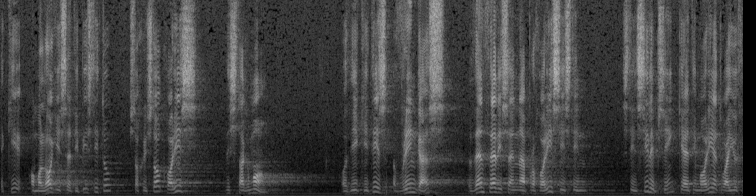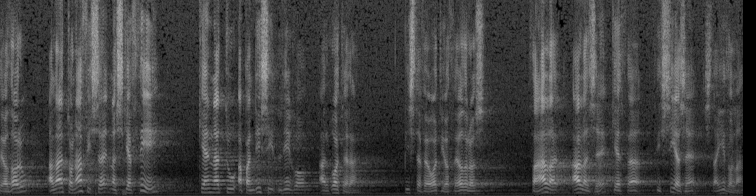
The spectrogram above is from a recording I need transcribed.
Εκεί ομολόγησε την πίστη του στο Χριστό χωρίς δισταγμό. Ο διοικητής Βρύγκας δεν θέλησε να προχωρήσει στην, στην σύλληψη και τιμωρία του Αγίου Θεοδόρου αλλά τον άφησε να σκεφτεί και να του απαντήσει λίγο αργότερα. Πίστευε ότι ο Θεόδωρος θα άλλα, άλλαζε και θα θυσίαζε στα είδωλα.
